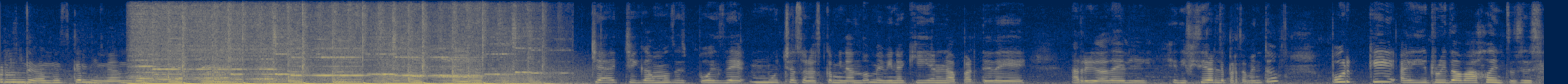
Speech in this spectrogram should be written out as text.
Por donde vamos caminando. Ya llegamos después de muchas horas caminando. Me vine aquí en la parte de arriba del edificio del departamento porque hay ruido abajo, entonces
